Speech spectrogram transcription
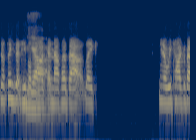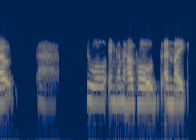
i don't think that people yeah. talk enough about like you know we talk about uh, dual income households and like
